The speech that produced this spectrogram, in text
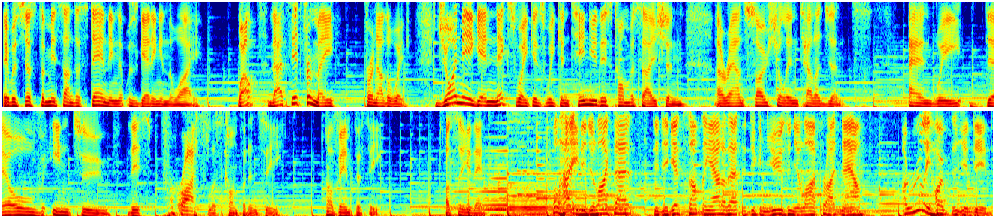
It was just the misunderstanding that was getting in the way. Well, that's it from me for another week. Join me again next week as we continue this conversation around social intelligence and we delve into this priceless competency of empathy. I'll see you then. Well, hey, did you like that? Did you get something out of that that you can use in your life right now? I really hope that you did.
